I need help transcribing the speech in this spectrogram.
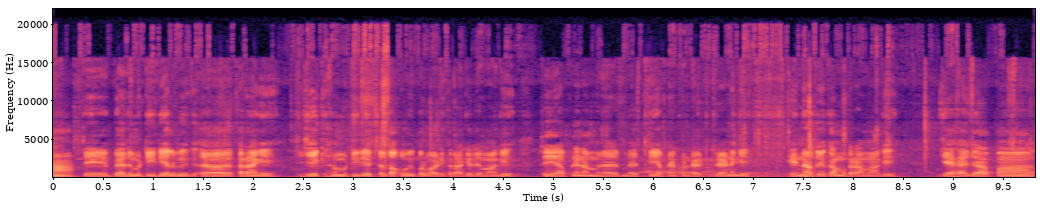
ਹੂੰ। ਤੇ ਵਿਦ ਮਟੀਰੀਅਲ ਵੀ ਅ, ਕਰਾਂਗੇ। ਤੇ ਜੇ ਕਿਸੇ ਨੂੰ ਮਟੀਰੀਅਲ ਚੱਲਦਾ ਉਹ ਵੀ ਪ੍ਰੋਵਾਈਡ ਕਰਾ ਕੇ ਦੇਵਾਂਗੇ। ਤੇ ਆਪਣੇ ਨਾਲ ਮ- ਮਿਸਤਰੀ ਆਪਣੇ ਕੰਟੈਕਟ ਰਹਿਣਗੇ। ਇਹਨਾਂ ਤੋਂ ਹੀ ਕੰਮ ਕਰਾਵਾਂਗੇ। ਜਿਹੋ ਜਿਹਾ ਆਪਾਂ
